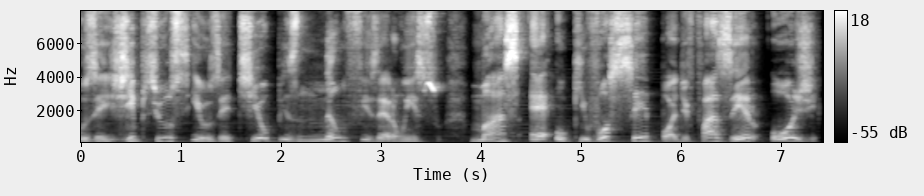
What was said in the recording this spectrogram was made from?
Os egípcios e os etíopes não fizeram isso, mas é o que você pode fazer hoje,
